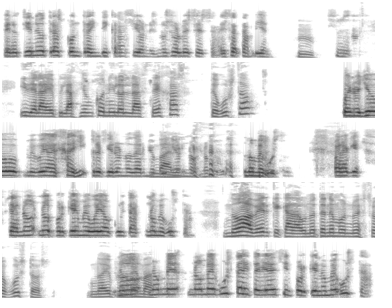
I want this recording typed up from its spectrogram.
pero tiene otras contraindicaciones, no solo es esa, esa también. Hmm. ¿Y de la depilación con hilo en las cejas? ¿Te gusta? Bueno, yo me voy a ahí, prefiero no dar mi Vale. opinión, no, no me gusta. No me gusta. Para que, o sea, no, no, ¿por qué me voy a ocultar? No me gusta. No, a ver, que cada uno tenemos nuestros gustos. No hay problema. no me, no me gusta y te voy a decir por qué no me gusta.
